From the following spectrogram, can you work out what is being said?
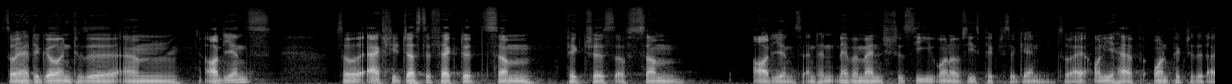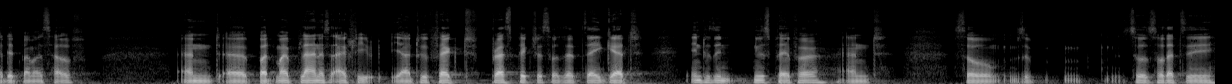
So I had to go into the um, audience. So it actually just affected some pictures of some audience and I never managed to see one of these pictures again. So I only have one picture that I did by myself. And uh, but my plan is actually yeah to affect press pictures so that they get into the newspaper and so the so so that the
